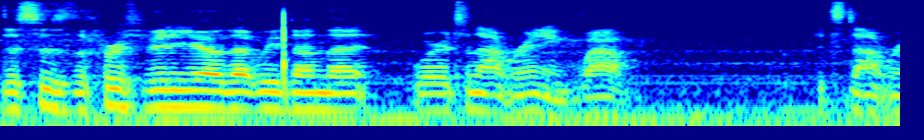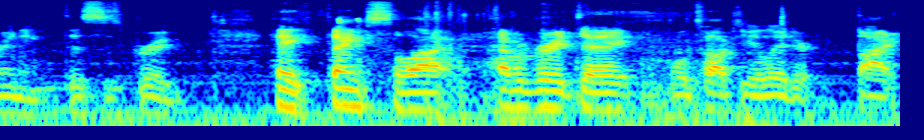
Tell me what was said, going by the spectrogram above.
this is the first video that we've done that where it's not raining. Wow. It's not raining. This is great. Hey, thanks a lot. Have a great day. We'll talk to you later. Bye.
